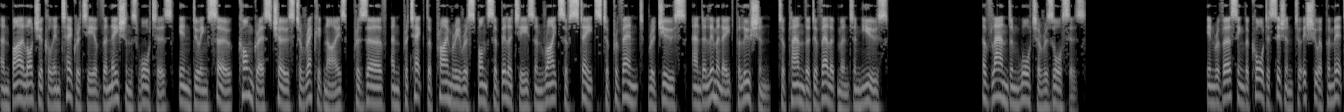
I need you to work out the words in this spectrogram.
and biological integrity of the nation's waters. In doing so, Congress chose to recognize, preserve, and protect the primary responsibilities and rights of states to prevent, reduce, and eliminate pollution, to plan the development and use of land and water resources. In reversing the Corps' decision to issue a permit,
